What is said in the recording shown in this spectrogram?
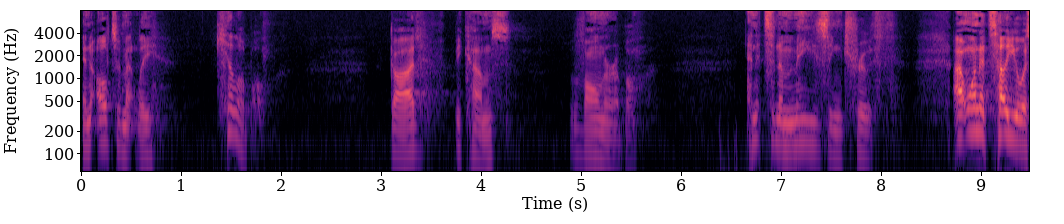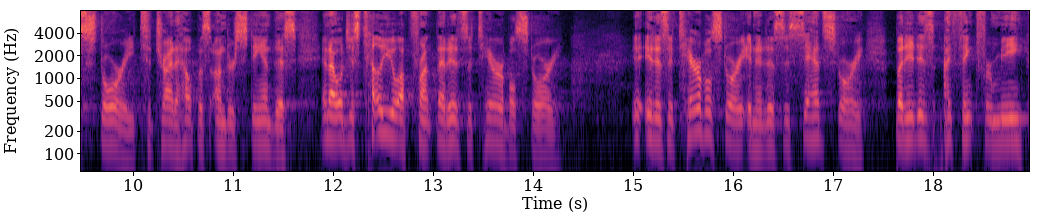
and ultimately killable. God becomes vulnerable. And it's an amazing truth. I want to tell you a story to try to help us understand this. And I will just tell you up front that it's a terrible story. It is a terrible story and it is a sad story, but it is, I think, for me,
